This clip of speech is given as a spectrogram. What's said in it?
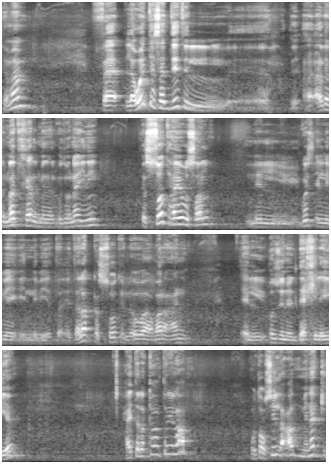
تمام؟ فلو انت سديت هذا المدخل من الأذنين الصوت هيوصل للجزء اللي بي اللي بيتلقى الصوت اللي هو عبارة عن الأذن الداخلية. هيتلقاها عن طريق العظم وتوصيل العظم نقي.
